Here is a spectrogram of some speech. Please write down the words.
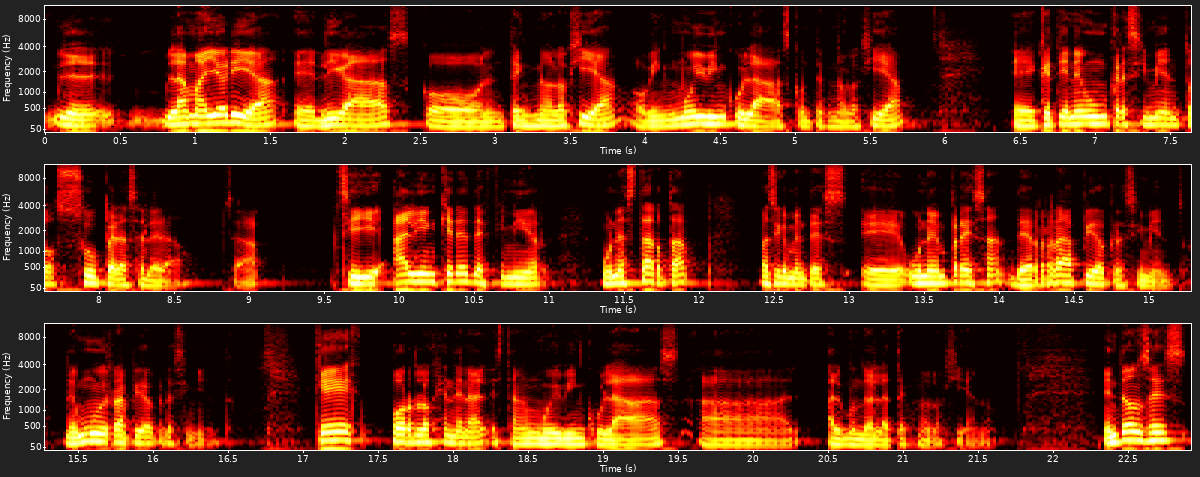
la mayoría ligadas con tecnología o bien muy vinculadas con tecnología, eh, que tienen un crecimiento súper acelerado. O sea, si alguien quiere definir una startup, básicamente es eh, una empresa de rápido crecimiento, de muy rápido crecimiento, que por lo general están muy vinculadas al mundo de la tecnología. ¿no? Entonces,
